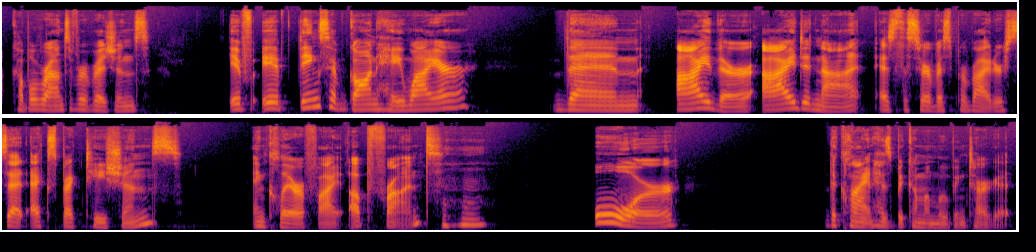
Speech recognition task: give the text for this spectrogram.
a couple rounds of revisions. If if things have gone haywire, then either I did not, as the service provider, set expectations and clarify upfront, mm-hmm. or the client has become a moving target,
